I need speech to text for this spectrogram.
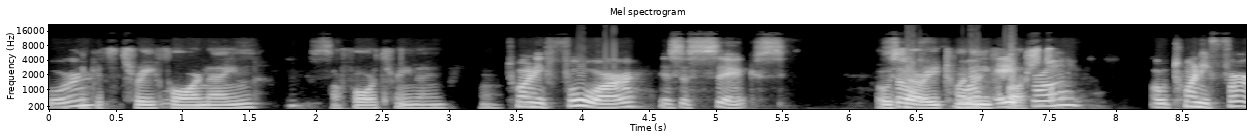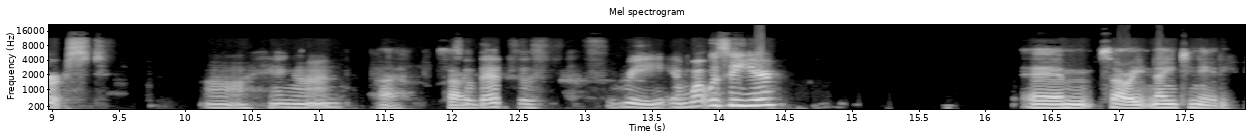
Four. I think it's 349 or 439. 24 is a six. Oh, so sorry, 21st. April? Oh, 21st. Uh, hang on. Ah, sorry. So that's a three. And what was the year? Um, sorry, 1980.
